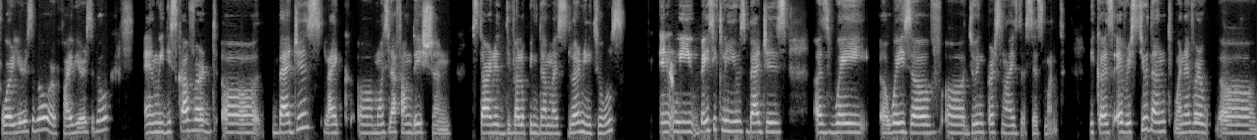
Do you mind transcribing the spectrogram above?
four years ago or five years ago. And we discovered uh, badges like uh, mozilla foundation started developing them as learning tools. And we basically use badges as way uh, ways of uh, doing personalized assessment. Because every student whenever uh,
